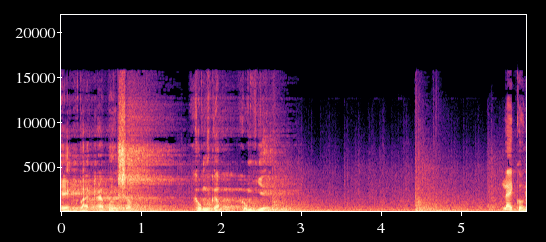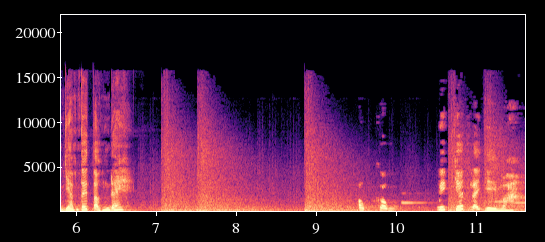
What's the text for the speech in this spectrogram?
Hẹn bà ra bờ sông. Không gặp, không về. Lại còn dám tới tận đây. Ông không biết chết là gì mà.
